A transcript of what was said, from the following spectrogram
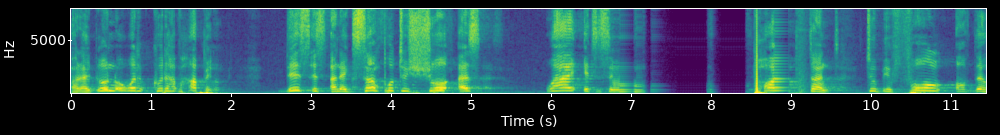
But I don't know what could have happened. This is an example to show us why it is important to be full of the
